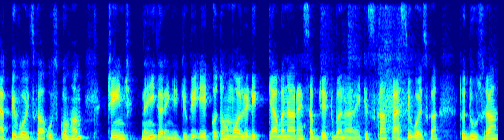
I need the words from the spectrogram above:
एक्टिव वॉइस का, उसको हम चेंज नहीं करेंगे, क्योंकि एक को तो हम ऑलरेडी क्या बना रहे हैं? सब्जेक्ट बना रहे हैं। किसका? पैसिव वॉइस का। तो दूसरा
